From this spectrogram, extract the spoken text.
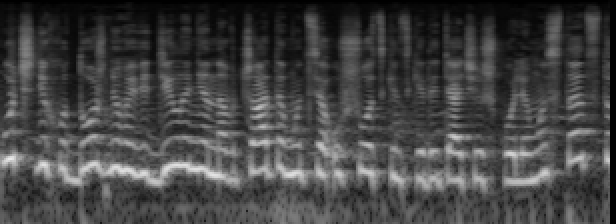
Учні художнього відділення навчатимуться у Шоцкінській дитячій школі мистецтв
